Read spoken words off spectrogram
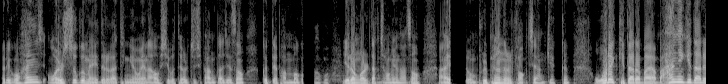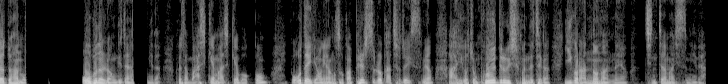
그리고 한 월수금 애들 같은 경우에는 9시부터 12시 반까지 해서 그때 밥 먹으러 가고 이런 걸 딱 정해놔서 아이 좀 불편을 겪지 않게끔 오래 기다려봐야 많이 기다려도 한 5분을 넘기지 않습니다. 그래서 맛있게 맛있게 먹고 5대 영양소가 필수로 갖춰져 있으며 아 이거 좀 보여드리고 싶은데 제가 이걸 안 넣어놨네요. 진짜 맛있습니다.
